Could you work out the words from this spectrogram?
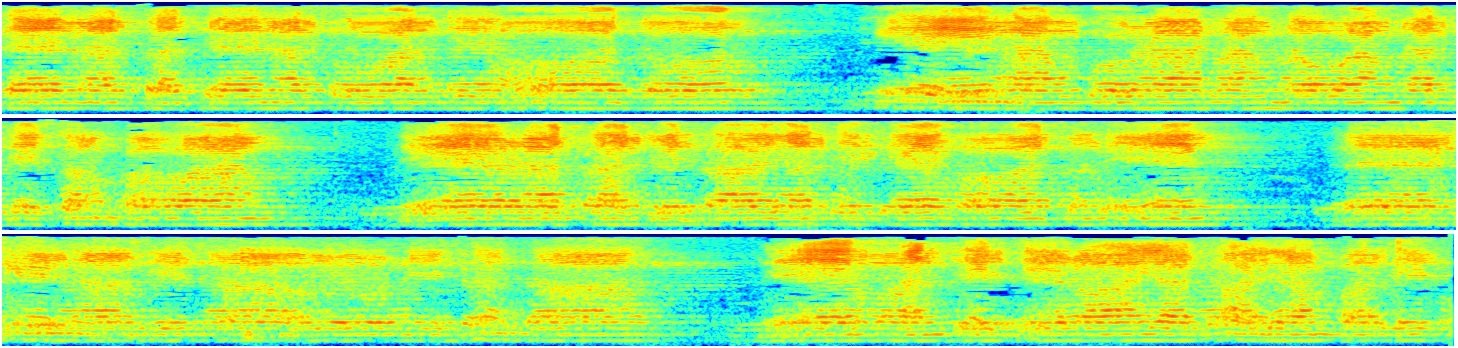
เตนะสเจนะสุวัตเตโหตุเยนัง ปุรานังนวังนัตติสัมภวังเอรัตจิตายติเกภวัสนิเอกินามิตาวิรุณิชันตาเนมันติติรายทายัมปฏิโก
